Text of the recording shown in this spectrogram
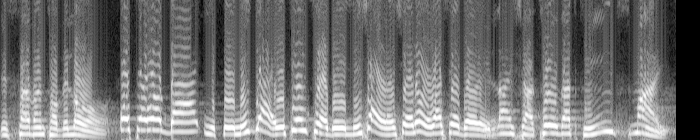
the servant of the Lord. ó tẹ́wọ́ gba ìpèníjà èyí tí ó ń ti ọ̀dọ̀ èlíṣà ìránṣẹ́ ọlọ́run wá sí ọ̀dọ̀ rẹ̀. Elisha told that king, smite,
